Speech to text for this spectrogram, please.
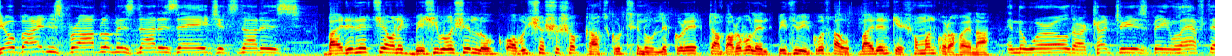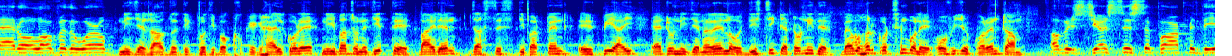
Joe Biden's problem is not his age, it's not his. বাইডেনের চেয়ে অনেক বেশি বয়সের লোক অবিশ্বাস্য সব কাজ করছেন উল্লেখ করে ট্রাম্প আরও বলেন পৃথিবীর কোথাও বাইডেনকে সম্মান করা হয় না. নিজের রাজনৈতিক প্রতিপক্ষকে ঘায়েল করে নির্বাচনে জিততে Biden justice department FBI attorney general ও ডিস্ট্রিক্ট অ্যাটর্নিদের ব্যবহার করছেন বলে অভিযোগ করেন Trump Of his Justice Department, the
